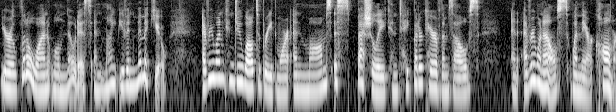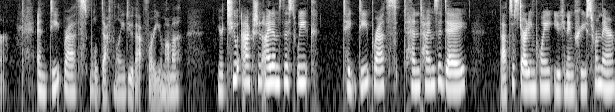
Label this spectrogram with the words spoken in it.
your little one will notice and might even mimic you. Everyone can do well to breathe more, and moms especially can take better care of themselves and everyone else when they are calmer. And deep breaths will definitely do that for you, mama. Your two action items this week take deep breaths 10 times a day. That's a starting point. You can increase from there.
